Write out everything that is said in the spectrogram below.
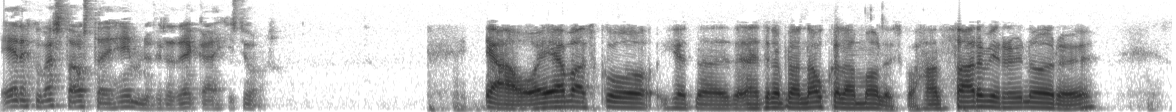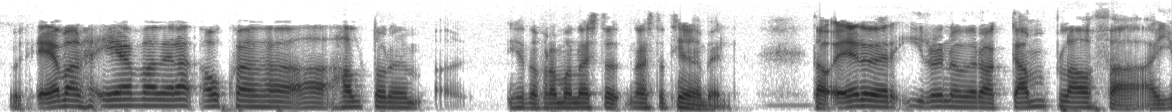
er eitthvað versta ástæði heiminu fyrir að reka ekki stjórar Já, og ef að sko, hérna, þetta er nefnilega nákvæmlega málið, sko, hann þarf í raun og öru, ef að, ef að þeir ákvaða að halda honum hérna fram á næsta, næsta tímabil, þá eru þeir í raun og veru að gamla á það að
